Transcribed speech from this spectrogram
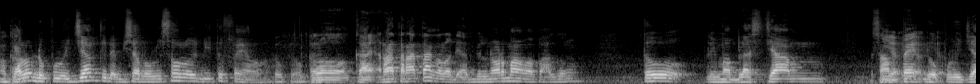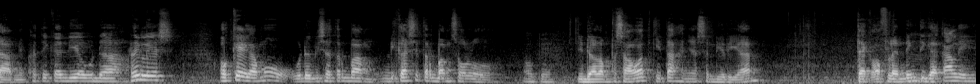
Oke. Kalau 20 jam tidak bisa lulus solo, itu fail. Oke oke. Kalau rata-rata kalau diambil normal Bapak Agung itu 15 jam sampai Iya, iya, 20 jam. Ketika dia udah rilis, oke kamu udah bisa terbang, dikasih terbang solo. Oke. Di dalam pesawat kita hanya sendirian, take off landing tiga kali,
